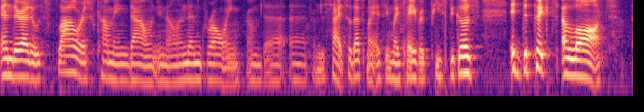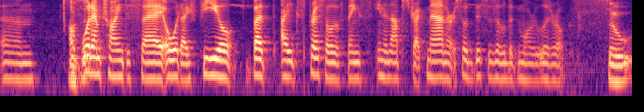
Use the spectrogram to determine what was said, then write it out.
and there are those flowers coming down, you know, and then growing from the uh, from the side. So that's my, I think, my favorite piece because it depicts a lot. Um, of what I'm trying to say or what I feel, but I express a lot of things in an abstract manner. So this is a little bit more literal. So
